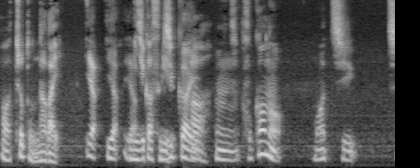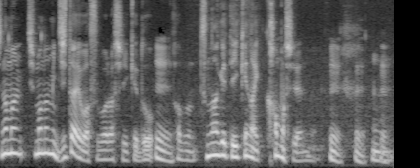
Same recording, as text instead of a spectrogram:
あ、ちょっと長い。いや、いや、いや。短すぎる短い。あうん。他の街、しまなみ、しまなみ自体は素晴らしいけど、うん。多分、つなげていけないかもしれんね。うん。うん。ううんん。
